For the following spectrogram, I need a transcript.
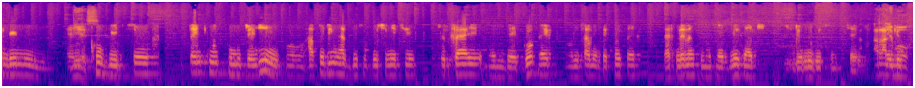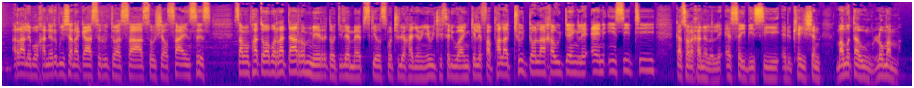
learning and Yes. COVID. So thank you, to Kumutelin, for affording us this opportunity to try and uh, go back on some of the concepts that learners might have missed out ra lebogane re buisana ka serutwa sa social sciences sa mophato wa borataro mme re totile map skills mo thulaganyong e o itlisediwang ke lefapha la thuto la gauteng le nect ka tshwaraganelo le sabc education mamotaung lo mama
